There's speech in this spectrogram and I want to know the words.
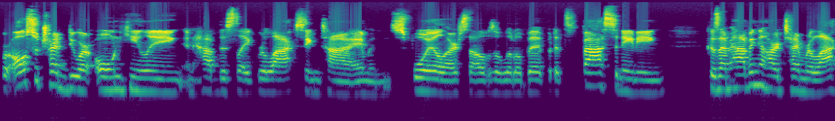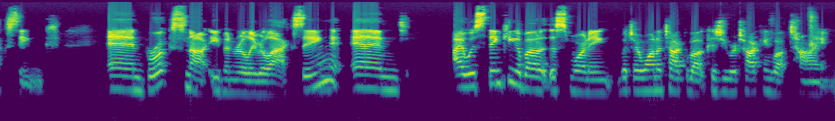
We're also trying to do our own healing and have this like relaxing time and spoil ourselves a little bit. But it's fascinating because I'm having a hard time relaxing. And Brooke's not even really relaxing. And I was thinking about it this morning, which I want to talk about because you were talking about time.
